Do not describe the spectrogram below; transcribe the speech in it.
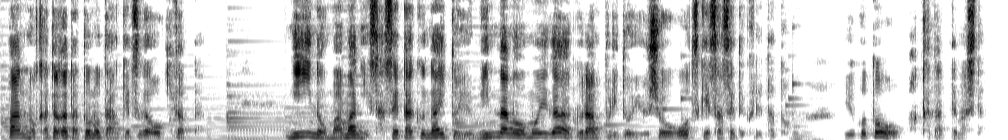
ファンの方々との団結が大きかった。2位のままにさせたくないというみんなの思いがグランプリという称号をつけさせてくれたということを語ってました。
